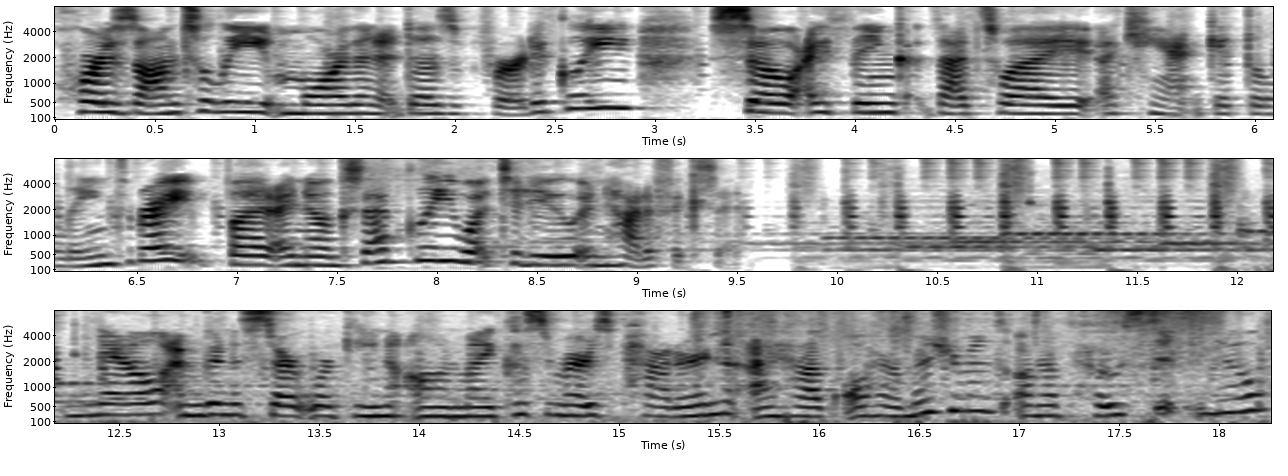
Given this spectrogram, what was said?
horizontally more than it does vertically. So I think that's why I can't get the length right, but I know exactly what to do and how to fix it. Now I'm to start working on my customer's pattern. I have all her measurements on a post-it note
